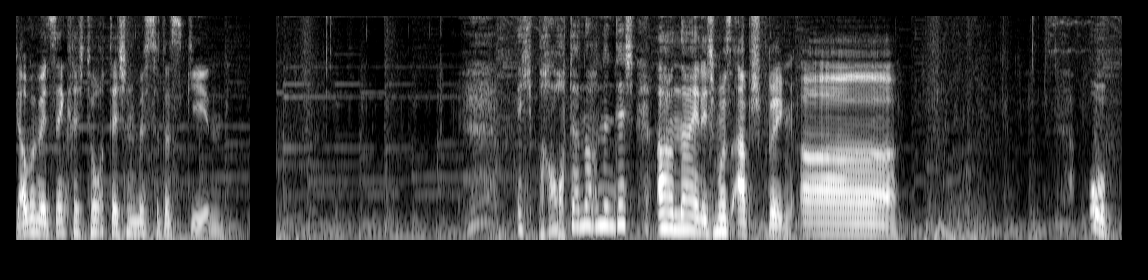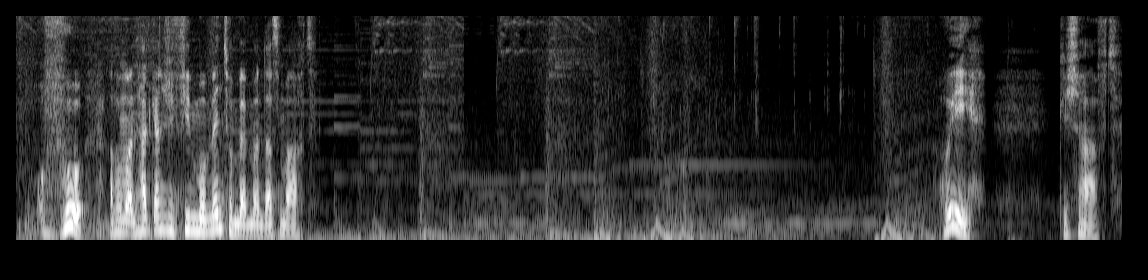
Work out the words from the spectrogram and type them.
glaube, mit senkrecht hochdashen müsste das gehen. Ich brauche da noch einen Dash. Oh nein, ich muss abspringen. Oh. Oh, puh. aber man hat ganz schön viel Momentum, wenn man das macht. Hui, geschafft.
